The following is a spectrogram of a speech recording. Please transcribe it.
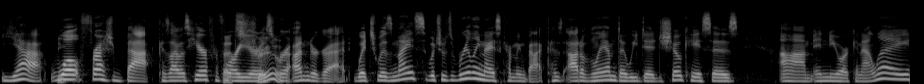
Yeah, well, fresh back because I was here for four That's years true. for undergrad, which was nice, which was really nice coming back because out of LAMDA we did showcases um, in New York and LA,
